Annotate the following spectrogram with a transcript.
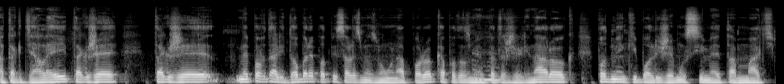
A tak ďalej. Takže, takže sme povedali, dobre, podpísali sme zmluvu na pol roka, potom sme mm-hmm. ju podržili na rok. Podmienky boli, že musíme tam mať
